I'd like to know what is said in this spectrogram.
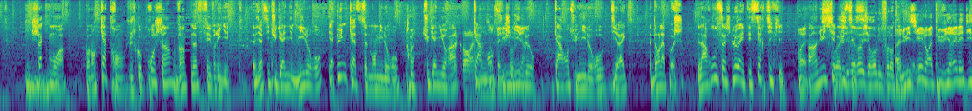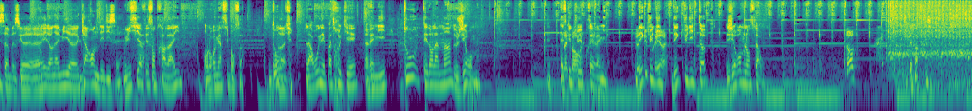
chaque mois pendant 4 ans jusqu'au prochain 29 février. Ça veut dire que si tu gagnes 1000 euros, il y a une case seulement 1000 euros, Ouais. tu gagneras ouais. Ils ont fait les 48 choses 000 bien. euros, 48 000 euros direct dans la poche. La roue, sache-le, a été certifiée Ouais. par un huissier Sois de justice. généreux, Jérôme, il faut Ah, l'entendre. L'huissier, il aurait pu virer les 10, hein, parce que euh, il en a mis euh, 40 des 10. L'huissier a fait son travail. On le remercie pour ça. Donc, Ouais. la roue n'est pas truquée, Rémi. Tout est dans la main de Jérôme. Est-ce que tu es ouais. prêt, Rémi dès que, tu prêt, dis, ouais. dès que tu dis top, Jérôme lance la roue. Top. C'est parti.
